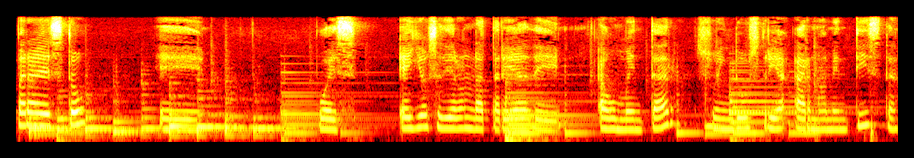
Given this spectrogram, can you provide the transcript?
para esto, eh, pues ellos se dieron la tarea de aumentar su industria armamentista,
